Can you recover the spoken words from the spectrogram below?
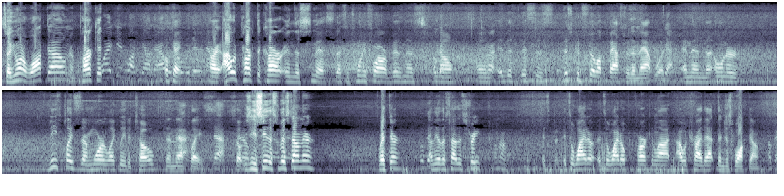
So if you want to walk down or park it, Well, I did walk down there. I was okay. over there now. All right, I would park the car in the Smiths. That's a 24-hour business, you know, and, and this, this is this could fill up faster than that would. Yeah. And then the owner. These places are more likely to tow than that place. yeah. So you see the Smiths down there, right there, Okay. on the other side of the street. Uh-huh. It's it's a wide it's a wide open parking lot. I would try that, then just walk down. Okay.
